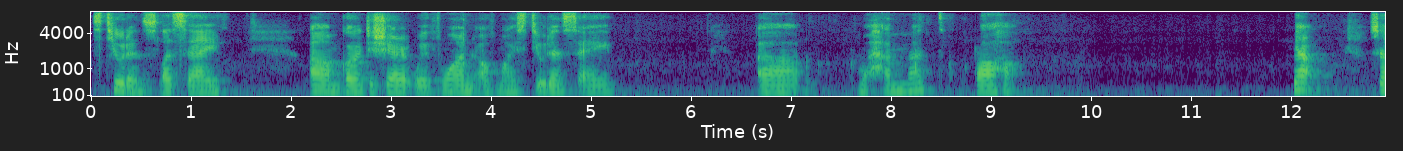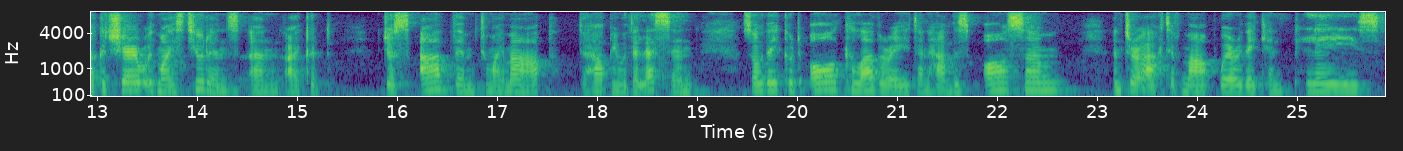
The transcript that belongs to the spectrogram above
students let's say I'm going to share it with one of my students, say, uh, Muhammad Taha. Yeah, so I could share it with my students and I could just add them to my map to help me with the lesson so they could all collaborate and have this awesome interactive map where they can place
